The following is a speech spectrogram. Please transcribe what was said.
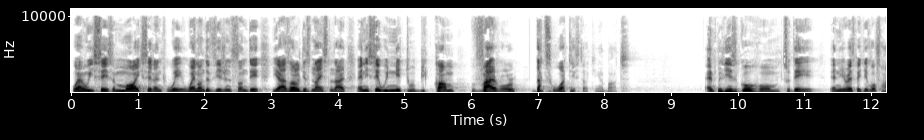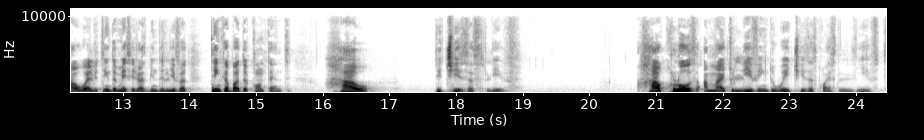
When we say it's a more excellent way, when on the Vision Sunday, he has all these nice slides and he said we need to become viral, that's what he's talking about. And please go home today, and irrespective of how well you think the message has been delivered, think about the content. How did Jesus live? How close am I to living the way Jesus Christ lived?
